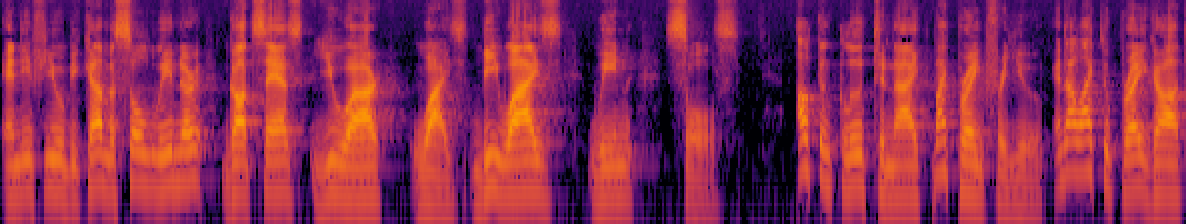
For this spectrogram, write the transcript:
And if you become a soul winner, God says you are wise. Be wise, win souls. I'll conclude tonight by praying for you. And I like to pray, God,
